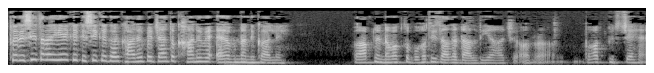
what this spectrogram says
پھر اسی طرح یہ کہ کسی کے گھر کھانے پہ جائیں تو کھانے میں ایب نہ نکالے آپ نے نمک تو بہت ہی زیادہ ڈال دیا آج اور بہت مرچے ہیں۔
